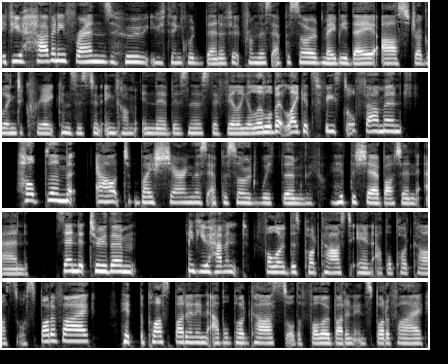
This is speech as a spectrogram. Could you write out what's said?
If you have any friends who you think would benefit from this episode, maybe they are struggling to create consistent income in their business. They're feeling a little bit like it's feast or famine. Help them out by sharing this episode with them. Hit the share button and send it to them. If you haven't followed this podcast in Apple Podcasts or Spotify, hit the plus button in Apple Podcasts or the follow button in Spotify,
